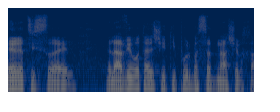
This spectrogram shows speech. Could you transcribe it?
ארץ ישראל, ולהעביר אותה איזושהי טיפול בסדנה שלך,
